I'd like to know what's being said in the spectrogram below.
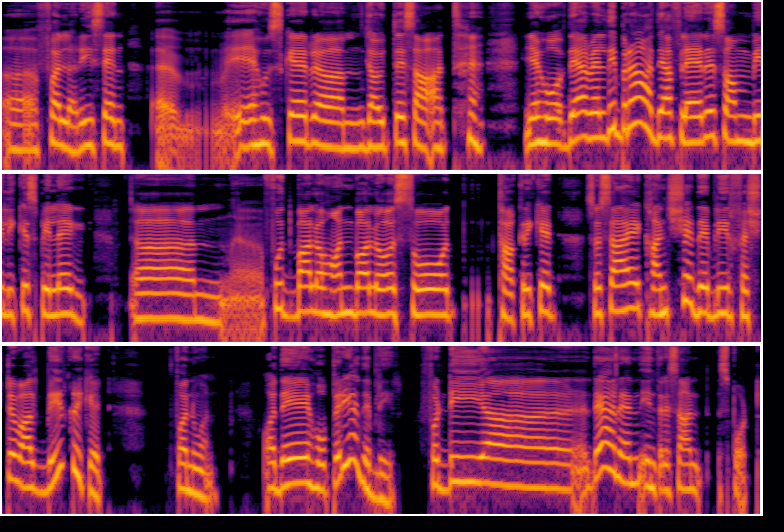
uh, følger i. Sen, uh, jeg husker um, Gaute sa at det er veldig bra, det er flere som vil ikke spille uh, fotball og håndball og så ta cricket. Så sa jeg kanskje det blir første valg blir cricket for noen. Og det håper jeg det blir. Fordi uh, det er en interessant sport.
